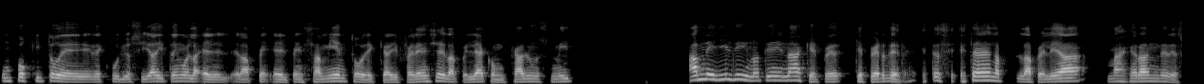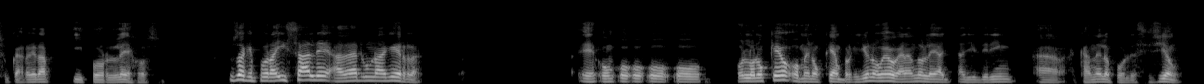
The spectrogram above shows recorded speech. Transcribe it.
un poquito de, curiosidad y tengo el, el, pensamiento de que a diferencia de la pelea con Callum Smith, Abner Yildirim no tiene nada que, que perder. Esta es, esta es la, la, pelea más grande de su carrera y por lejos. O sea que por ahí sale a dar una guerra. Eh, o, o, o, lo noqueo o me noquean, porque yo no veo ganándole a, a a, Canelo por decisión.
